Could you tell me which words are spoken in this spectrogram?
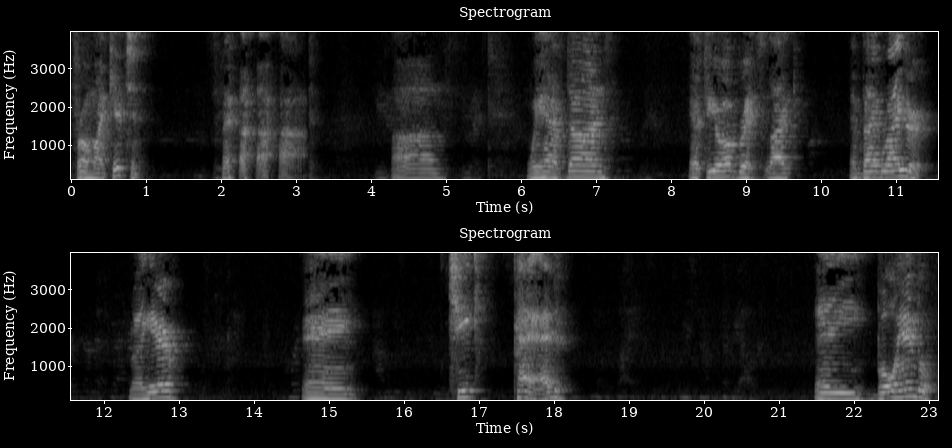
from my kitchen. um, we have done a few upgrades like a bag rider right here, a cheek pad, a bolt handle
